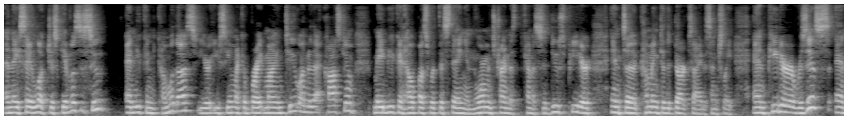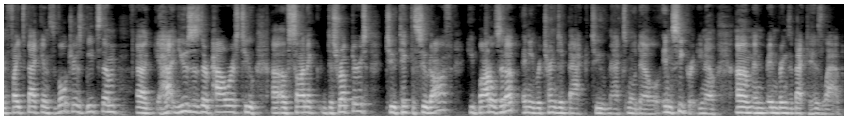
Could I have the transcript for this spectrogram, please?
And they say, look, just give us a suit, and you can come with us. You're, you seem like a bright mind too under that costume. Maybe you can help us with this thing. And Norman's trying to kind of seduce Peter into coming to the dark side, essentially. And Peter resists and fights back against the vultures, beats them, uh, uses their powers to uh, of sonic disruptors to take the suit off he bottles it up and he returns it back to Max Modell in secret, you know, um, and, and brings it back to his lab.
